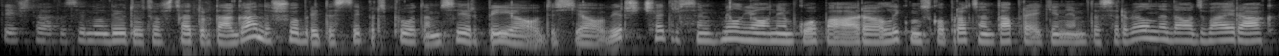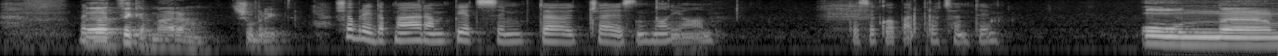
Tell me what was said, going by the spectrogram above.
Tieši tā, tas ir no 2004. gada. Šobrīd tas cipars, protams, ir pieaudzis jau virs 400 miljoniem kopā ar likumisko procentu aprēķiniem. Tas ir vēl nedaudz vairāk. Bet. Cik apmēram šobrīd? Šobrīd apmēram 540 miljoni. Tas ir kopā ar procentiem. Un um,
